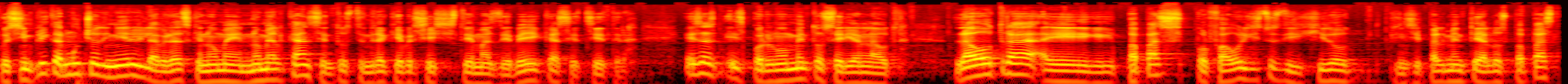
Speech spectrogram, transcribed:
pues implican mucho dinero y la verdad es que no me, no me alcanza, entonces tendría que ver si hay sistemas de becas, etcétera. Esas es, por el momento serían la otra. La otra, eh, papás, por favor, y esto es dirigido principalmente a los papás,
